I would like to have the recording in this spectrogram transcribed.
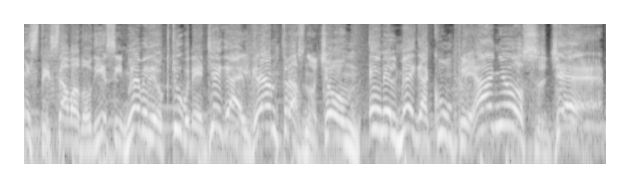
Este sábado 19 de octubre llega el gran trasnochón en el mega cumpleaños Jep.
